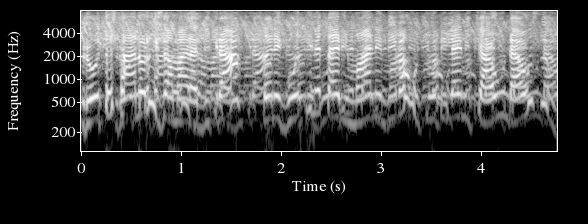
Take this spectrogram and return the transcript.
રોતે સાનો જા મારા દીકરા. તને ગોતીને તારી માને દેવા હું ચોટીલાની ચાઉન આવશું.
